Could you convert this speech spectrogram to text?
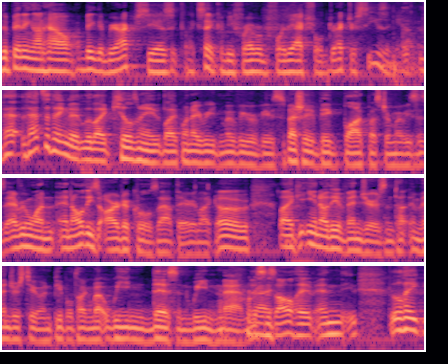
depending on how big the bureaucracy is, like I said, it could be forever before the actual director sees any of it. That that's the thing that like kills me like when I read movie reviews, especially big blockbuster movies, is everyone and all these articles out there like oh like you know the Avengers and t- Avengers two and people talking about Whedon this and Whedon that. This Right. is all him and like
